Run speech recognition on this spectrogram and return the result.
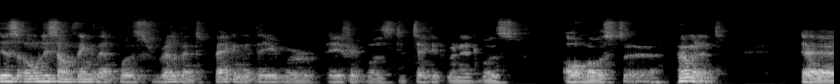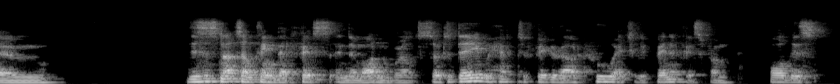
is only something that was relevant back in the day where AFib was detected when it was almost uh, permanent. Um, this is not something that fits in the modern world. So today we have to figure out who actually benefits from all this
